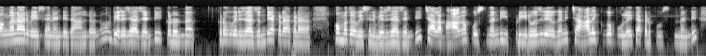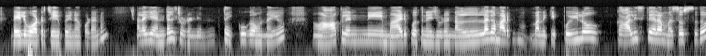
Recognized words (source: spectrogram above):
వంగనారు వేశానండి దానిలోను. బిరజాజ్ అండి ఇక్కడ ఉన్న ఇక్కడ ఒక విరజాజి ఉంది. అక్కడ అక్కడ కొమ్మతో వేసిన విరజాజండి. చాలా బాగా పూస్తుందండి. ఇప్పుడు ఈ రోజు లేవు కానీ చాలా ఎక్కువగా పూలైతే అక్కడ పూస్తుందండి. డైలీ వాటర్ చేయకపోయినా కూడాను. అలాగే ఎండలు చూడండి ఎంత ఎక్కువగా ఉన్నాయో. ఆకులన్నీ మాడిపోతున్నాయి చూడండి. నల్లగా మాడిపోయి మనకి పొయ్యిలో కాలిస్తే ఎలా మసొస్తదో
